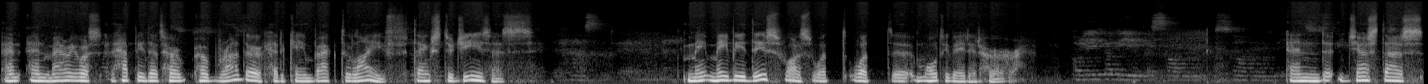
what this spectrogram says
And and Mary was happy that her, her brother had came back to life thanks to Jesus. May, maybe this was what what uh, motivated her. And just as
